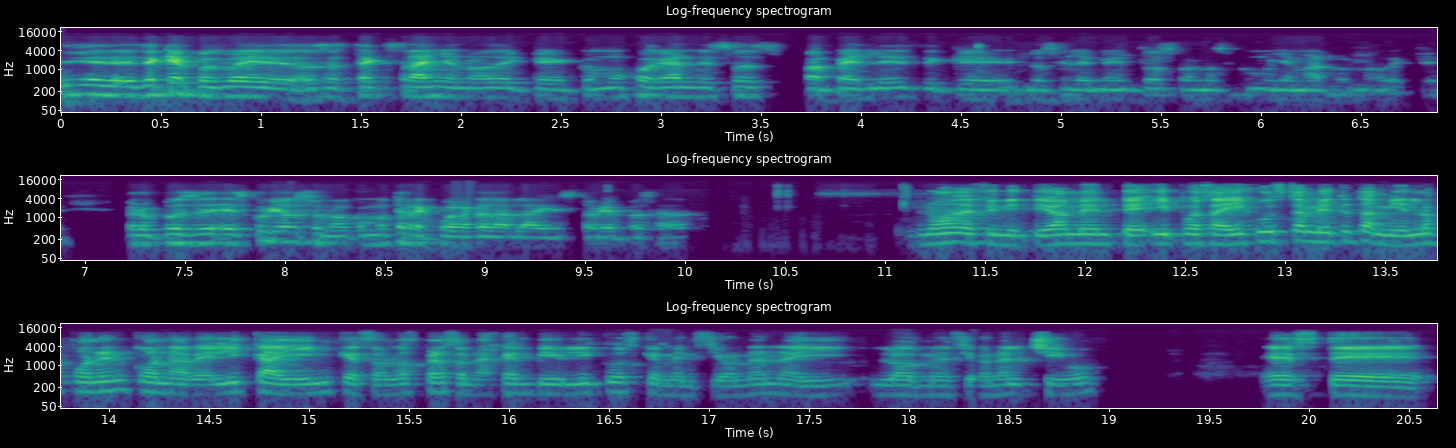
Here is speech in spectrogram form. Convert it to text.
Sí, es de que, pues, güey, o sea, está extraño, ¿no? De que cómo juegan esos papeles, de que los elementos, o no sé cómo llamarlo, ¿no? De que, pero pues es curioso, ¿no? Cómo te recuerda la historia pasada. No, definitivamente. Y pues ahí justamente también lo ponen con Abel y Caín, que son los personajes bíblicos que mencionan ahí, los menciona el chivo. Este,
